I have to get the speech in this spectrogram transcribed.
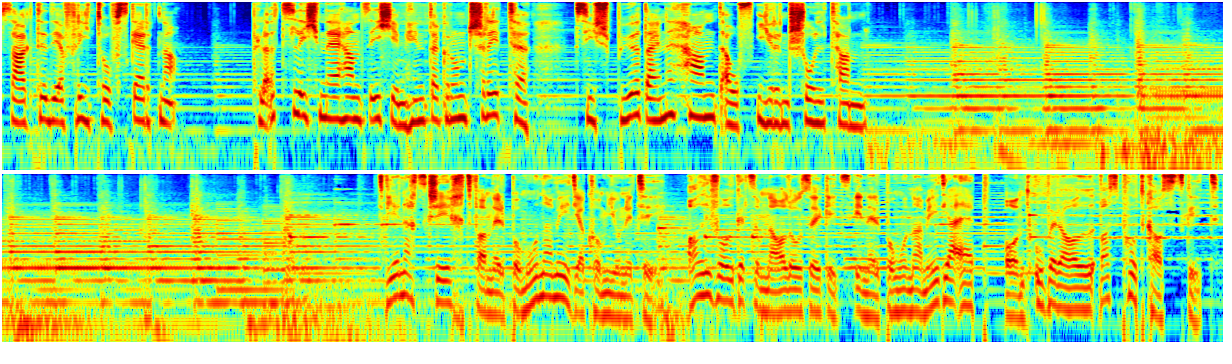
sagte der Friedhofsgärtner. Plötzlich nähern sich im Hintergrund Schritte. Sie spürt eine Hand auf ihren Schultern. Weihnachtsgeschichte von der Pomona Media Community. Alle Folgen zum Nachlesen gibt's in der Pomona Media App und überall, was Podcasts gibt.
